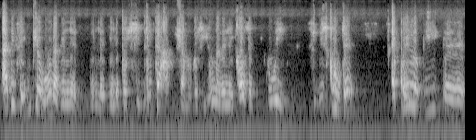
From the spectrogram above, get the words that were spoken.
Ad esempio una delle, delle, delle possibilità, diciamo così, una delle cose di cui si discute è quello di, eh,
